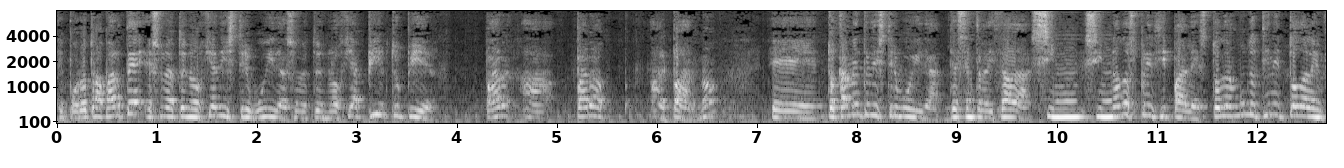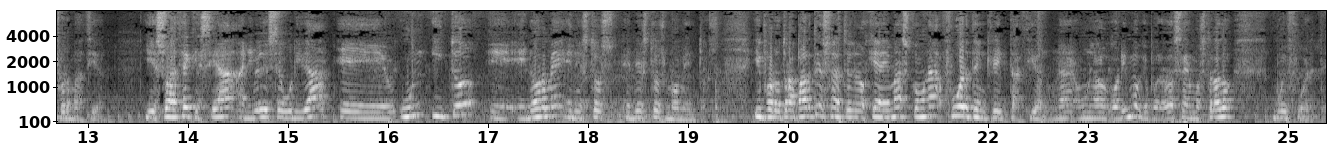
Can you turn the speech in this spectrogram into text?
Eh, por otra parte, es una tecnología distribuida, es una tecnología peer-to-peer, para, para al par, ¿no? Eh, totalmente distribuida, descentralizada, sin, sin nodos principales, todo el mundo tiene toda la información. y eso hace que sea a nivel de seguridad eh, un hito eh, enorme en estos, en estos momentos. Y por otra parte es una tecnología además con una fuerte encriptación, un algoritmo que por ahora se ha demostrado muy fuerte.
